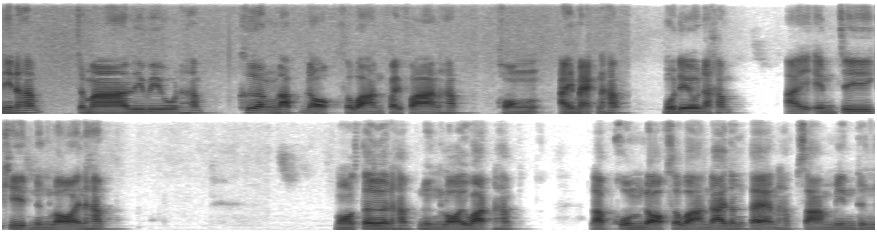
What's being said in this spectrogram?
วันนี้นะครับ จะมารีวิวนะครับ เครื่องรับดอกสว่านไฟฟ้านะครับ ของ iMac นะครับ โมเดลนะครับ IMG ขีด100 นะครับ มอเตอร์นะครับ 100 วัตต์นะครับ รับคมดอกสว่านได้ตั้งแต่นะครับ 3 มิลถึง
